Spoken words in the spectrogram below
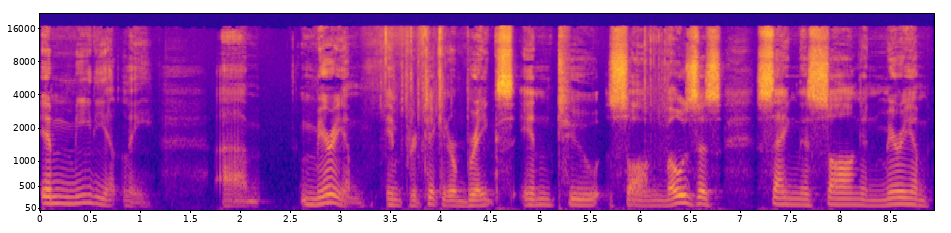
Immediately, um, Miriam, in particular, breaks into song. Moses sang this song, and Miriam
